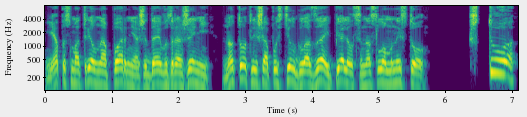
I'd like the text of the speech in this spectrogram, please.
Я посмотрел на парня, ожидая возражений, но тот лишь опустил глаза и пялился на сломанный стол. «Что?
